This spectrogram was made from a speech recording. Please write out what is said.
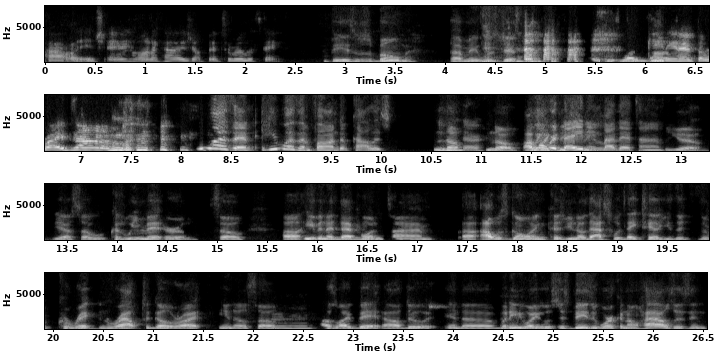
college and want to kind of jump into real estate? Business was booming. I mean, it was just a, it was like getting at the right time. he wasn't he wasn't fond of college no, either. no. I we were dating by that time. Yeah, yeah. So because we met early, so uh, even at that mm-hmm. point in time, uh, I was going because you know that's what they tell you the, the correct and route to go, right? You know, so mm-hmm. I was like, bet I'll do it. And uh, but mm-hmm. anyway, it was just busy working on houses, and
